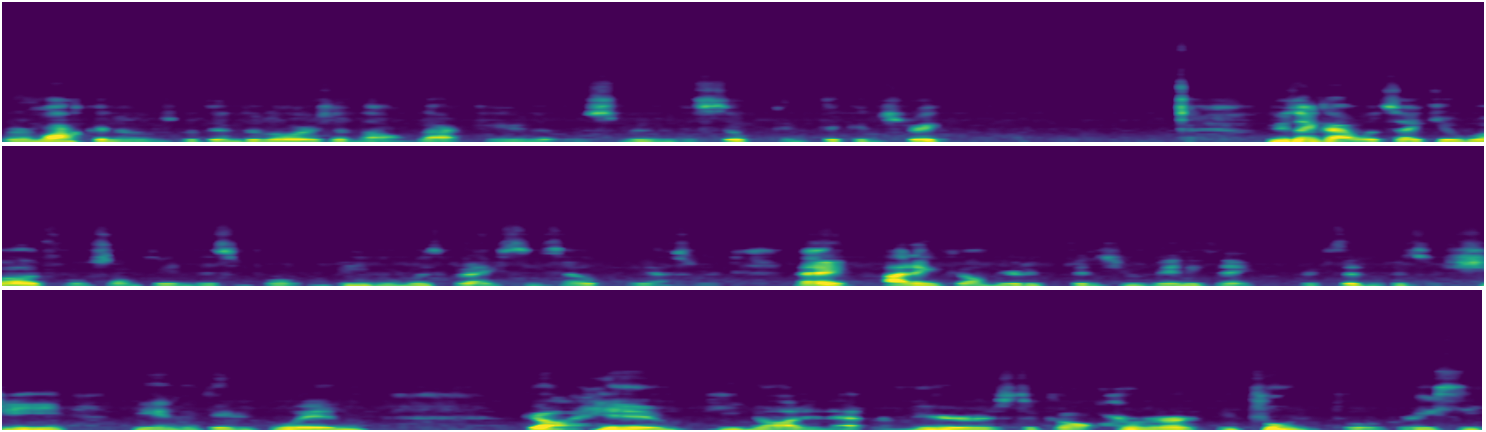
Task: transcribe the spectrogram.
were Makino's, but then Dolores had long black hair that was smooth as silk and thick and straight. You think I would take your word for something this important, even with Gracie's help? He asked Rick. Hey, I didn't come here to convince you of anything. Rick said of she. He indicated Gwen. Got him. He nodded at Ramirez to call her. He pointed toward Gracie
